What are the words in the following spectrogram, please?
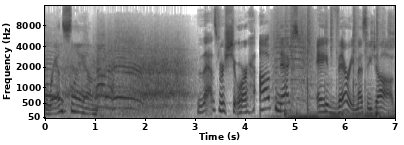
grand slam. That's for sure. Up next, a very messy job.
